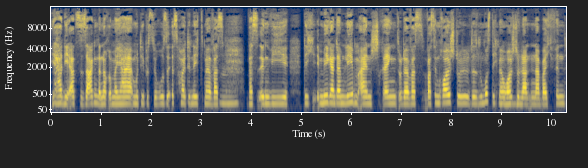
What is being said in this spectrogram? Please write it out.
ja, die Ärzte sagen dann auch immer, ja, Multiple Sklerose ist heute nichts mehr, was, mhm. was irgendwie dich mega in deinem Leben einschränkt oder was, was im Rollstuhl, du musst nicht mehr im Rollstuhl mhm. landen, aber ich finde,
